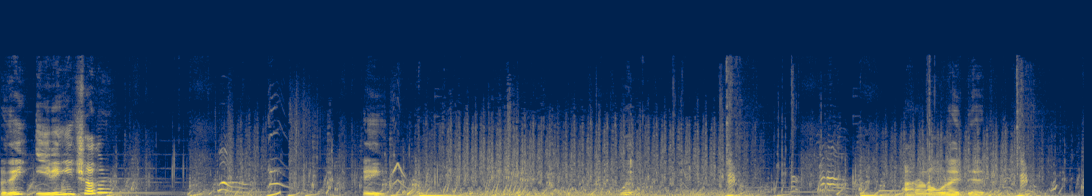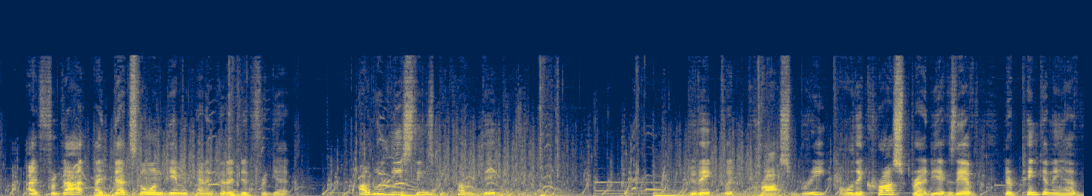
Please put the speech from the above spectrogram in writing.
Are they eating each other? Hey. What? I don't know what I did. I forgot. I, that's the one game mechanic that I did forget. How do these things become big? Do they like crossbreed? Oh, they crossbred. Yeah, because they have they're pink and they have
